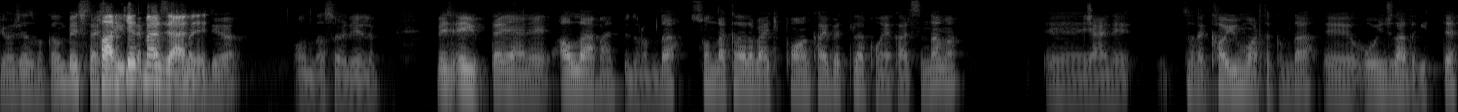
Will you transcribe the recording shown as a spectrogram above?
Göreceğiz bakalım. Beşiktaş Fark etmez yani. Gidiyor. Onu da söyleyelim. Ve Eyüp de yani Allah'a emanet bir durumda. Son dakikalarda belki puan kaybettiler Konya karşısında ama e, yani zaten kayyum var takımda. E, oyuncular da gitti.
